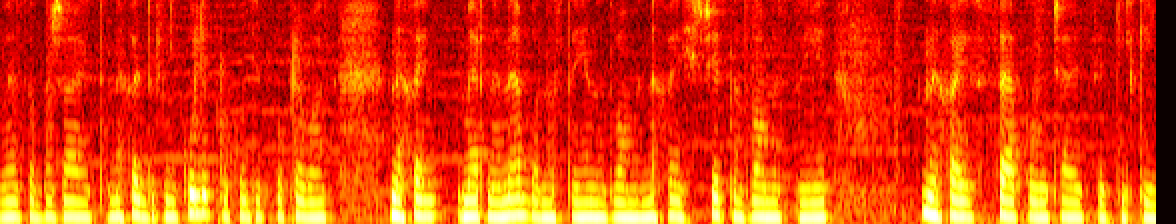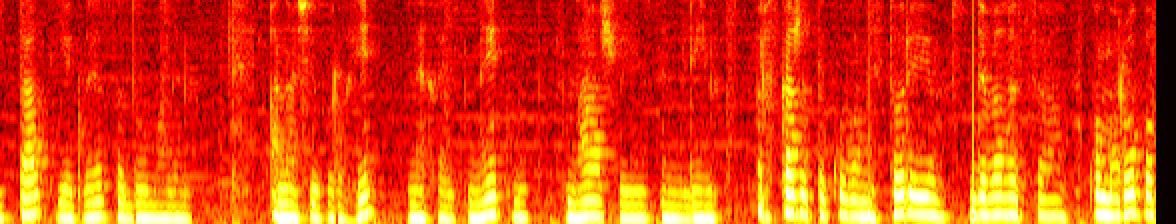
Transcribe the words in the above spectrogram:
ви забажаєте. Нехай дурні кулі проходять попри вас, нехай мирне небо настає над вами, нехай щит над вами стоїть. Нехай все виходить тільки й так, як ви задумали. А наші вороги нехай зникнуть з нашої землі. Розкажу таку вам історію. Дивилася Комарова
